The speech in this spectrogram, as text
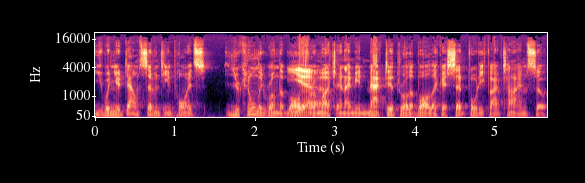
when you're down 17 points, you can only run the ball Yeah. so much. And I mean, Mac did throw the ball, like I said, 45 times. So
